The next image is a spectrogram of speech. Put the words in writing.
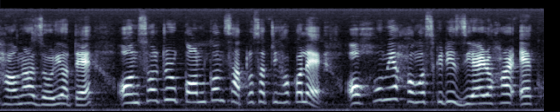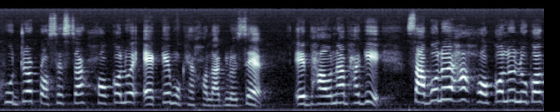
ভাওনাৰ জৰিয়তে অঞ্চলটোৰ কণ কণ ছাত্ৰ ছাত্ৰীসকলে অসমীয়া সংস্কৃতি জীয়াই ৰখাৰ এক ক্ষুদ্ৰ প্ৰচেষ্টাক সকলোৱে একেমুখে শলাগ লৈছে। এই ভাওনা ভাগি চাবলৈ অহা সকলো লোকক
